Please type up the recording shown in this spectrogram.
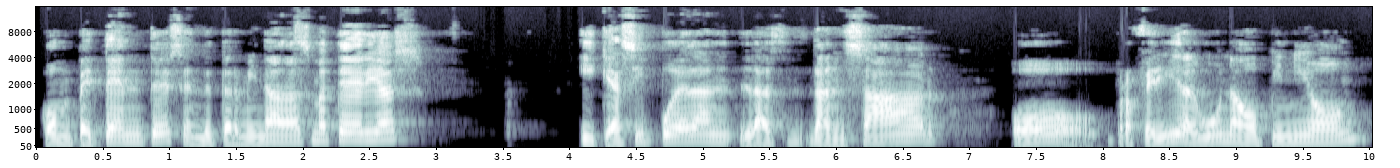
competentes en determinadas materias y que así puedan las danzar o proferir alguna opinión,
